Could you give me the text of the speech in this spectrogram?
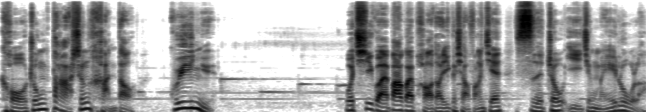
口中大声喊道：“闺女！”我七拐八拐跑到一个小房间，四周已经没路了。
